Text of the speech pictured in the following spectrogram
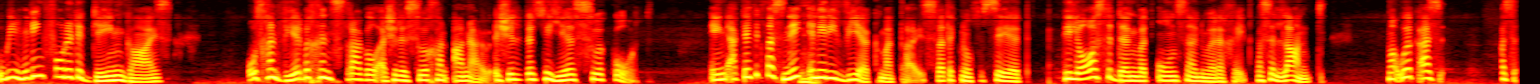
We heading for it again guys. Ons gaan weer begin struggle as julle so gaan aanhou. Is julle se hier so kort? En ek dink dit was net in hierdie week Matthys wat ek nog gesê het, die laaste ding wat ons nou nodig het as 'n land maar ook as as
